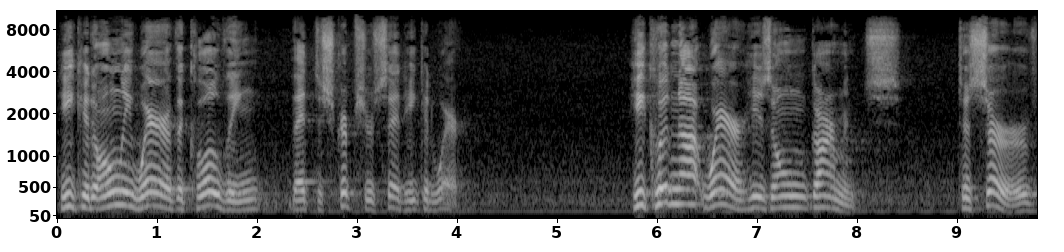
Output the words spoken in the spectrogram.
He could only wear the clothing that the scripture said he could wear. He could not wear his own garments to serve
